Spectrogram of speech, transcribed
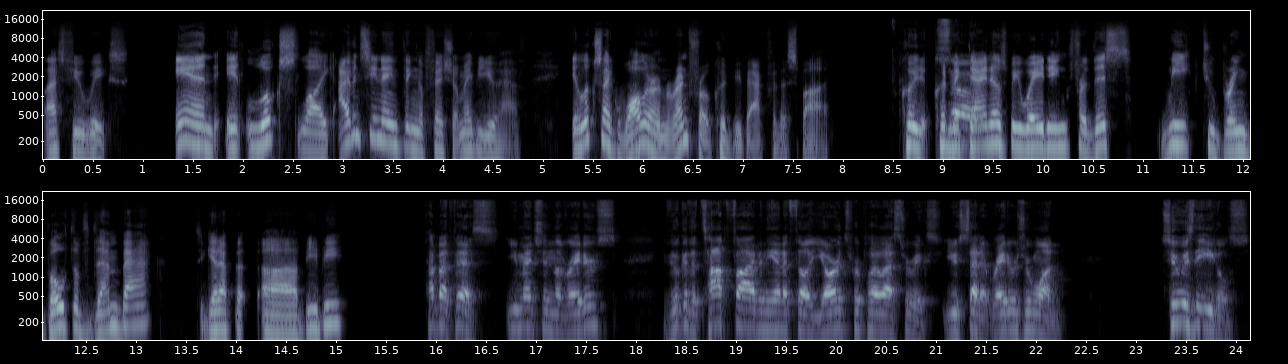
last few weeks. And it looks like I haven't seen anything official. Maybe you have. It looks like Waller and Renfrow could be back for this spot. Could could So- McDaniels be waiting for this week to bring both of them back to get up uh, BB? How about this? You mentioned the Raiders. If you look at the top five in the NFL yards per play last three weeks, you said it. Raiders are one. Two is the Eagles.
